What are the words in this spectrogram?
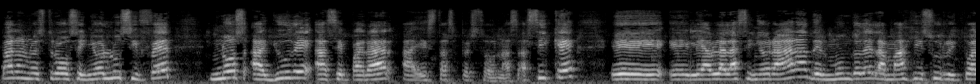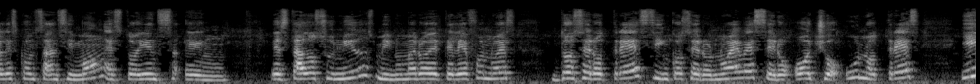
para nuestro Señor Lucifer nos ayude a separar a estas personas. Así que eh, eh, le habla la señora Ana del mundo de la magia y sus rituales con San Simón. Estoy en, en Estados Unidos. Mi número de teléfono es 203-509-0813 y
